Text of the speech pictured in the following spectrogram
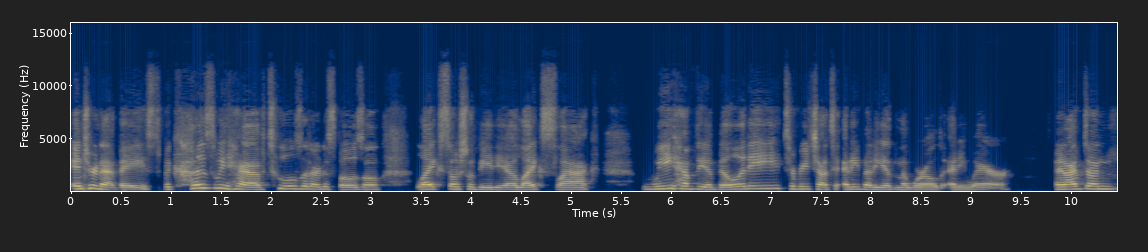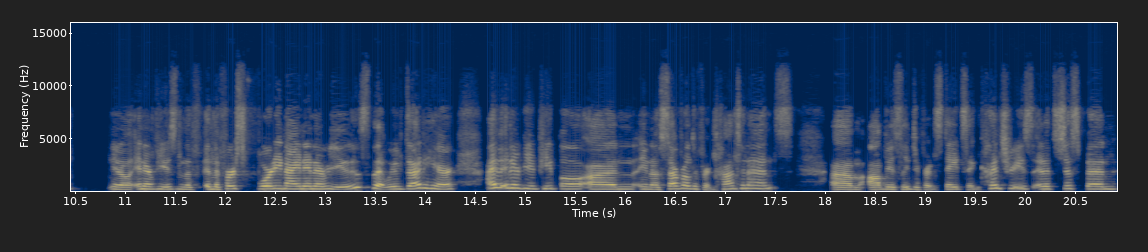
internet based, because we have tools at our disposal like social media, like Slack, we have the ability to reach out to anybody in the world anywhere. And I've done you know interviews in the in the first 49 interviews that we've done here. I've interviewed people on you know several different continents um, obviously different states and countries and it's just been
